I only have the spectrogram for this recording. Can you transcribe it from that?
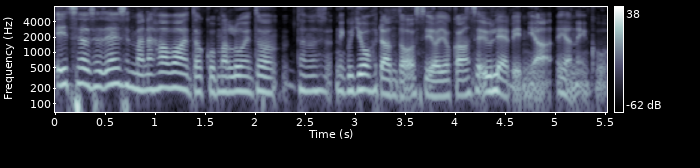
Itse asiassa ensimmäinen havainto, kun mä luin tuon niin johdanto-osio, joka on se ylevin ja, ja niin kuin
